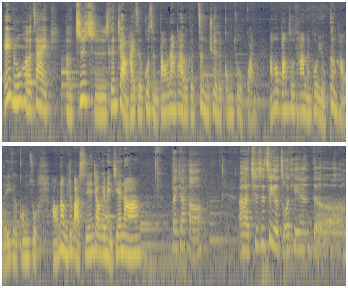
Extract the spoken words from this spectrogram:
诶如何在呃支持跟教养孩子的过程当中，让他有一个正确的工作观，然后帮助他能够有更好的一个工作。好，那我们就把时间交给美坚啦。大家好，啊，其实这个昨天的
